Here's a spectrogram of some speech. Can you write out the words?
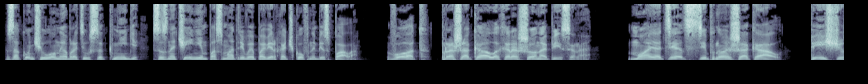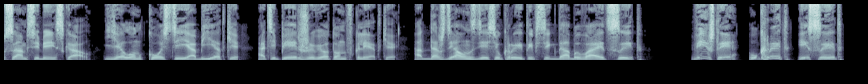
Закончил он и обратился к книге, со значением посматривая поверх очков на Беспала. «Вот, про шакала хорошо написано. Мой отец степной шакал. Пищу сам себе искал. Ел он кости и объедки, а теперь живет он в клетке. От дождя он здесь укрыт и всегда бывает сыт. «Вишь ты, укрыт и сыт!»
